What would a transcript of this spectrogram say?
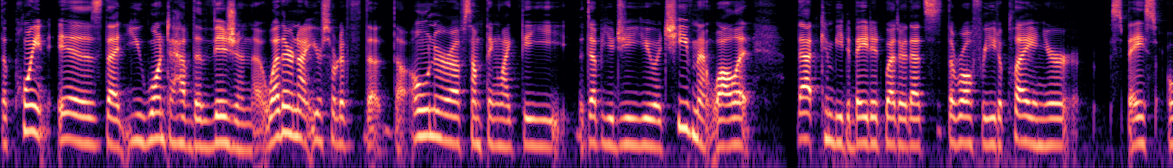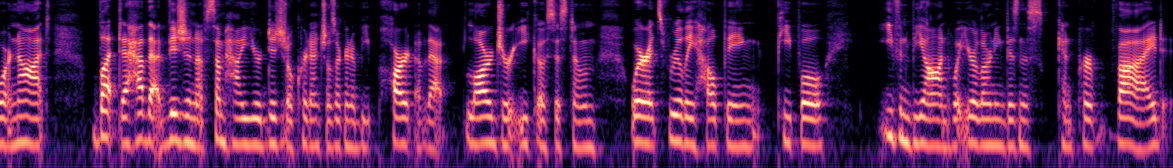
The point is that you want to have the vision, though, whether or not you're sort of the, the owner of something like the, the WGU Achievement Wallet, that can be debated whether that's the role for you to play in your space or not. But to have that vision of somehow your digital credentials are going to be part of that larger ecosystem where it's really helping people even beyond what your learning business can provide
